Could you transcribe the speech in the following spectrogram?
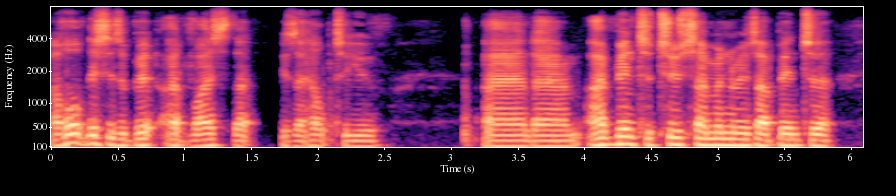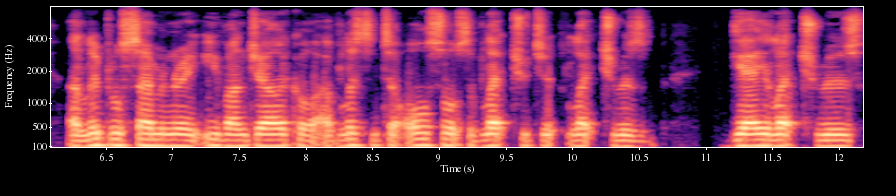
I hope this is a bit advice that is a help to you. And um, I've been to two seminaries. I've been to a liberal seminary, evangelical. I've listened to all sorts of lecture lecturers, gay lecturers,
